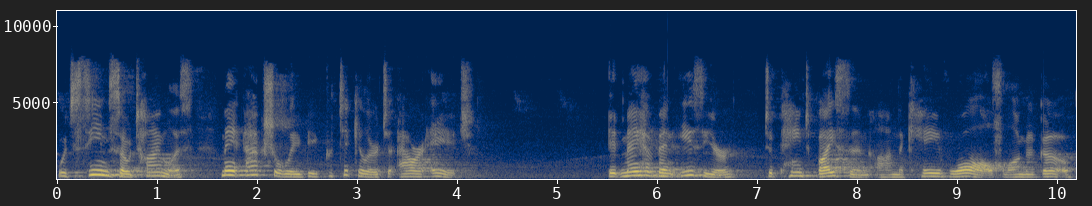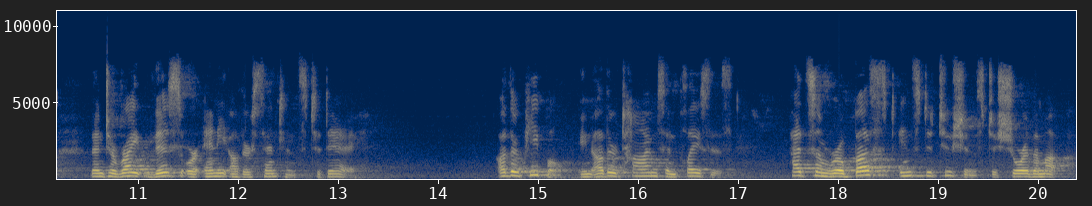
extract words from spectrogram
which seem so timeless, may actually be particular to our age. It may have been easier to paint bison on the cave walls long ago than to write this or any other sentence today. Other people in other times and places had some robust institutions to shore them up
